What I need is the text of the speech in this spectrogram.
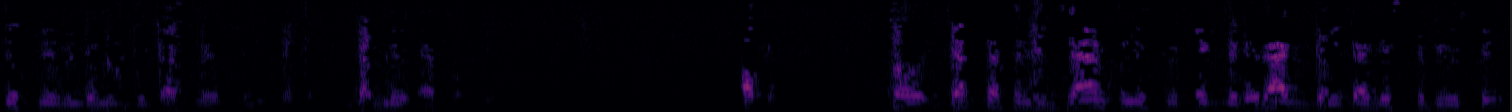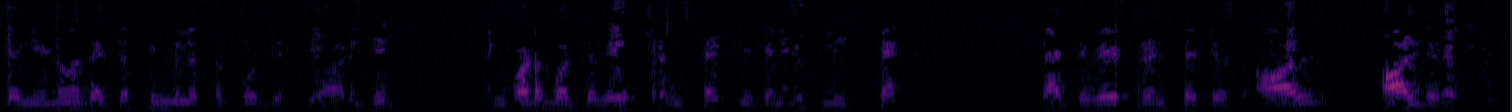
this we will denote it as WFSU. Okay. So just as an example, if you take the Dirac delta distribution, then you know that the singular support is the origin. And what about the wavefront set? You can easily check that the wavefront set is all all directions.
